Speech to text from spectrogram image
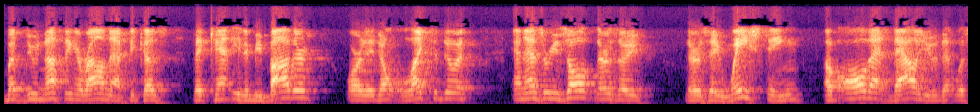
but do nothing around that because they can't either be bothered or they don't like to do it. And as a result, there's a there's a wasting of all that value that was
